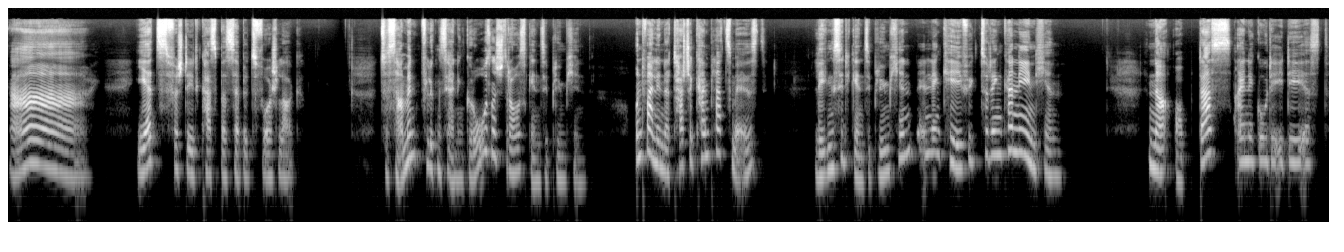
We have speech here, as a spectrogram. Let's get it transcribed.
Ah, jetzt versteht Kasper Seppels Vorschlag. Zusammen pflücken sie einen großen Strauß Gänseblümchen. Und weil in der Tasche kein Platz mehr ist, legen sie die Gänseblümchen in den Käfig zu den Kaninchen. Na, ob das eine gute Idee ist?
